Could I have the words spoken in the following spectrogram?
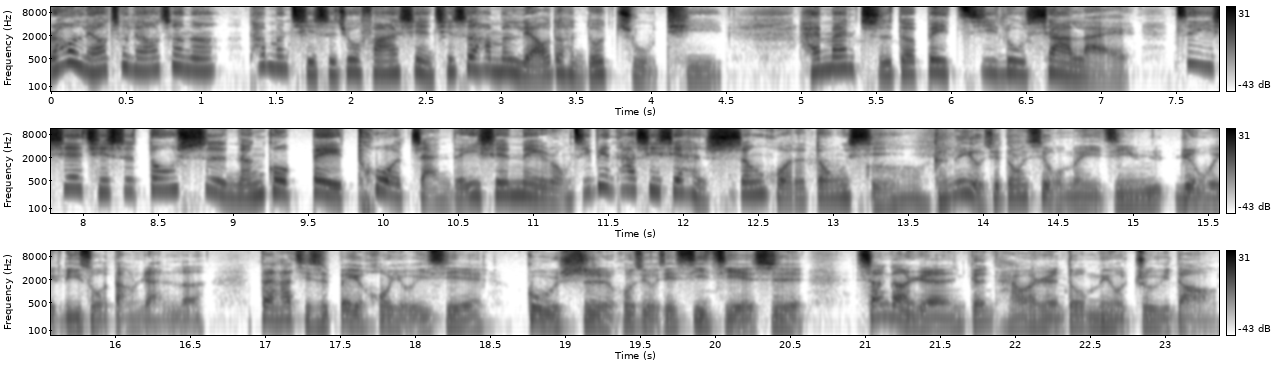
然后聊着聊着呢，他们其实就发现，其实他们聊的很多主题还蛮值得被记录下来。这一些其实都是能够被拓展的一些内容，即便它是一些很生活的东西。哦，可能有些东西我们已经认为理所当然了，但它其实背后有一些故事，或是有些细节是香港人跟台湾人都没有注意到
